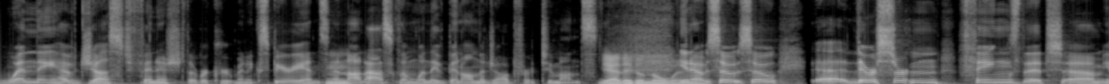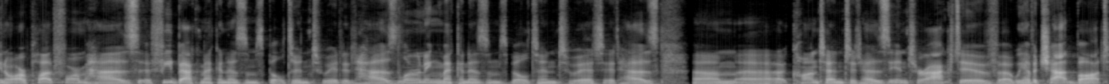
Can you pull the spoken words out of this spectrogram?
when they have just finished the recruitment experience mm. and not ask them when they've been on the job for two months yeah they don't know when you know so so uh, there are certain things that um, you know our platform has feedback mechanisms built into it it has learning mechanisms built into it. It has um, uh, content. It has interactive. Uh, we have a chat bot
